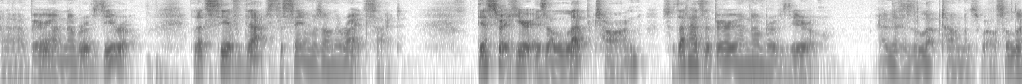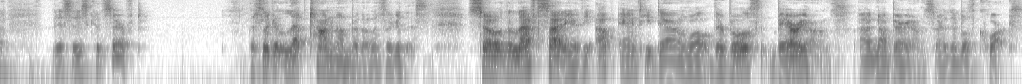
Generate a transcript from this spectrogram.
a baryon number of zero. Let's see if that's the same as on the right side. This right here is a lepton, so that has a baryon number of zero. And this is a lepton as well. So look, this is conserved. Let's look at lepton number though. Let's look at this. So the left side here, the up, anti, down, well, they're both baryons. Uh, not baryons, sorry, they're both quarks.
